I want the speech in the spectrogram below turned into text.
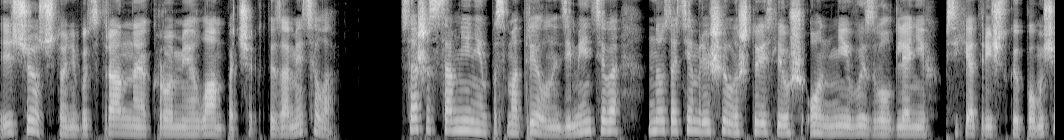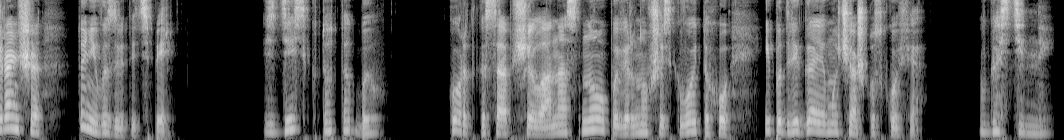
«Еще что-нибудь странное, кроме лампочек, ты заметила?» Саша с сомнением посмотрела на Дементьева, но затем решила, что если уж он не вызвал для них психиатрическую помощь раньше, то не вызовет и теперь. «Здесь кто-то был», — коротко сообщила она, снова повернувшись к Войтаху и подвигая ему чашку с кофе. «В гостиной».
